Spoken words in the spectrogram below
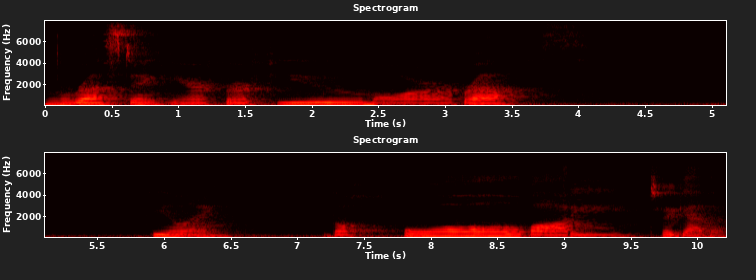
Resting here for a few more breaths. Feeling the whole body together.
